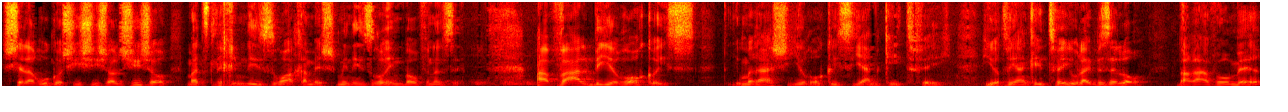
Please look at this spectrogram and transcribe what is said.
של הרוגו שישישו על שישו, מצליחים לזרוע חמש מיני זרועים באופן הזה. אבל בירוקויס, אומר רש"י, ירוקויס ינקי תפי. היות וינקי תפי, אולי בזה לא. בא רב ואומר,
